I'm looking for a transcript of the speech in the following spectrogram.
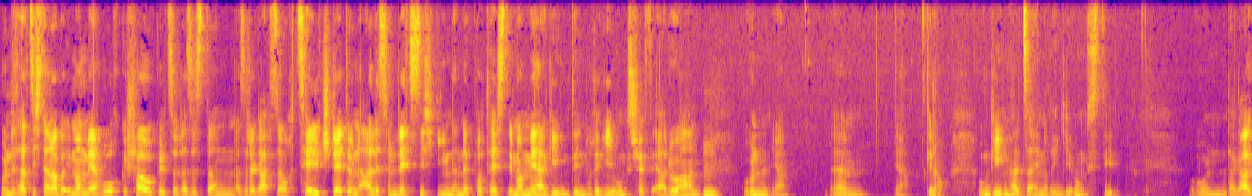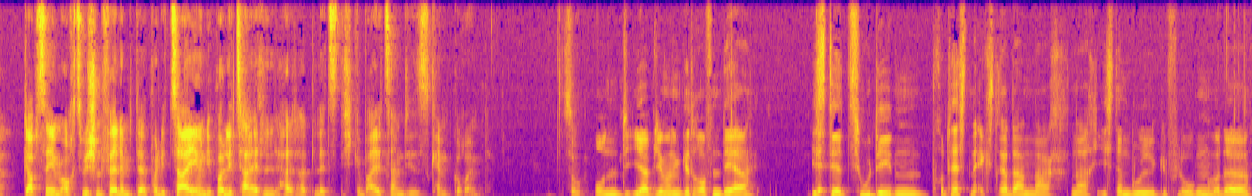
Und das hat sich dann aber immer mehr hochgeschaukelt, sodass es dann, also da gab es auch Zeltstädte und alles und letztlich ging dann der Protest immer mehr gegen den Regierungschef Erdogan mhm. und ja, ähm, ja, genau, und gegen halt seinen Regierungsstil. Und da gab es eben auch Zwischenfälle mit der Polizei und die Polizei hat, hat letztlich gewaltsam dieses Camp geräumt. So. Und ihr habt jemanden getroffen, der ist der zu den Protesten extra dann nach, nach Istanbul geflogen? Oder?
